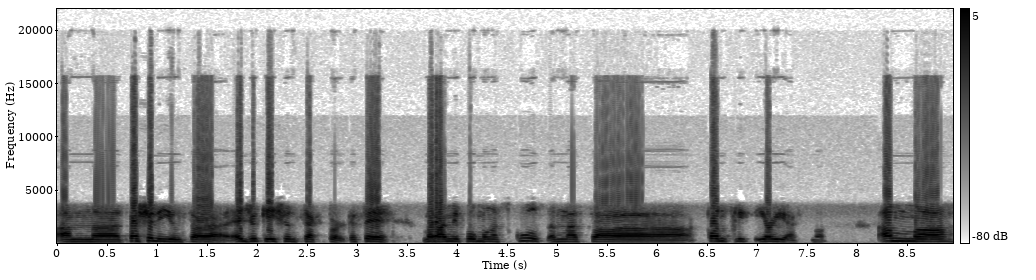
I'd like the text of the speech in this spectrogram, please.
um, uh, especially yung sa education sector kasi marami po mga schools ang nasa conflict areas no um uh,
